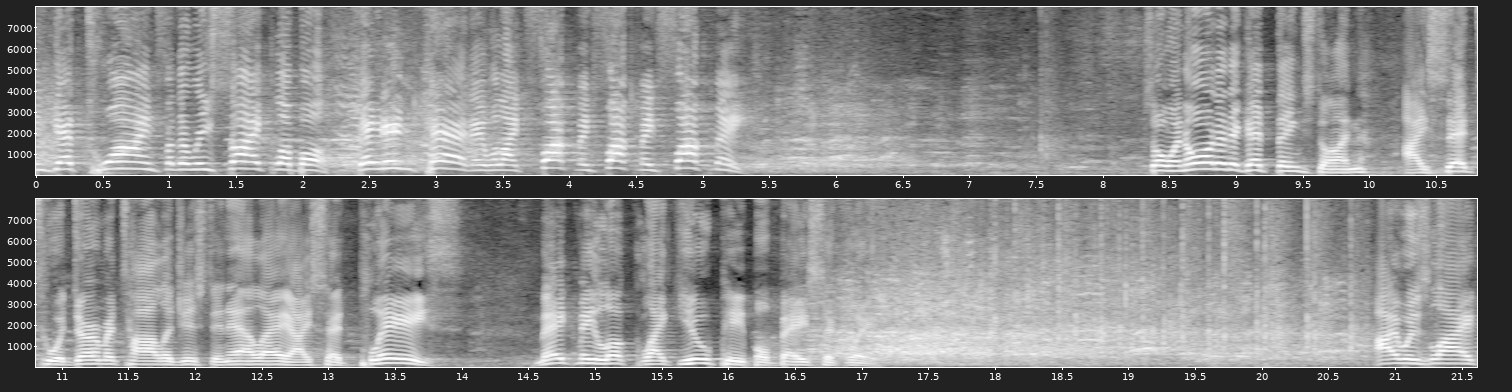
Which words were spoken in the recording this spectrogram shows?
and get twine for the recyclable. They didn't care. They were like, fuck me, fuck me, fuck me. So, in order to get things done, I said to a dermatologist in LA, I said, please make me look like you people, basically. I was like,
